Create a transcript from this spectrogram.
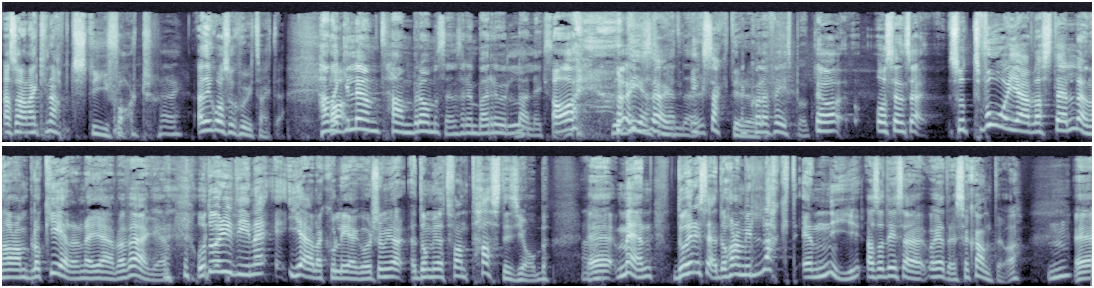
Alltså han har knappt styrfart. Nej. Ja, det går så sjukt sakta. Han har Ja. glömt handbromsen så den bara rullar liksom. Ja, det är det som exakt. händer. Exakt det. Men kolla Facebook. Ja, och sen så här, så två jävla ställen har han blockerat den där jävla vägen. Och då är det ju dina jävla kollegor som gör, de gör ett fantastiskt jobb. Eh, men då är det så här, då har de ju lagt en ny, alltså det är så här, vad heter det, sergeanter va? Eh,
